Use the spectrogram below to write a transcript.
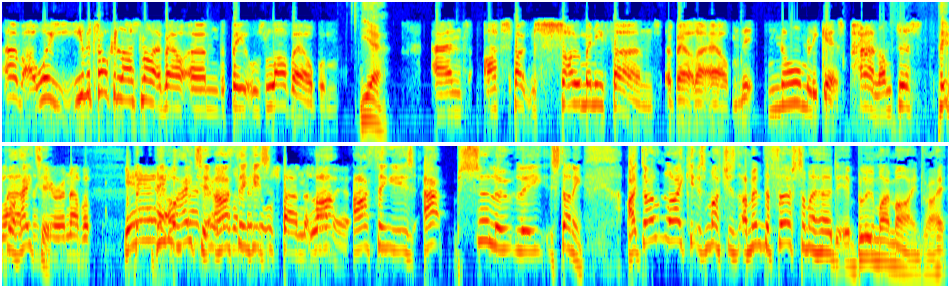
Um, well, you were talking last night about um, the Beatles' Love album, Yeah. And I've spoken to so many fans about that album. It normally gets panned. I'm just People hate to it. Hear another, yeah, People I'm hate it. I think it's. Beatles fan that love I, it. I think it is absolutely stunning. I don't like it as much as I remember the first time I heard it. It blew my mind, right?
